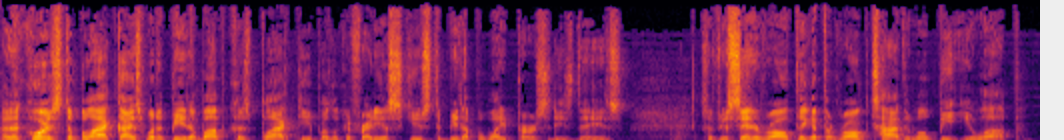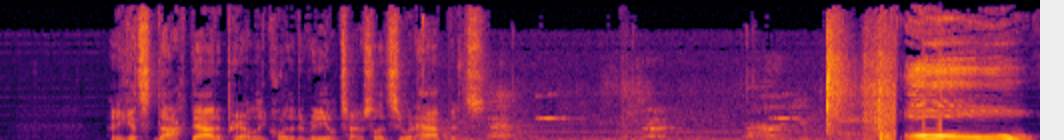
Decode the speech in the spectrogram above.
And of course, the black guys want to beat him up because black people are looking for any excuse to beat up a white person these days. So if you say the wrong thing at the wrong time, they will beat you up. And he gets knocked out apparently according to the video time. So let's see what happens. Where are you? Ooh!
